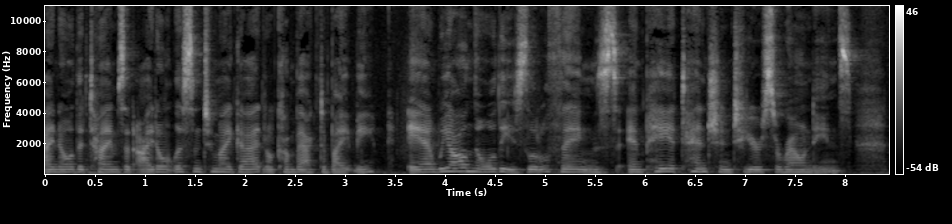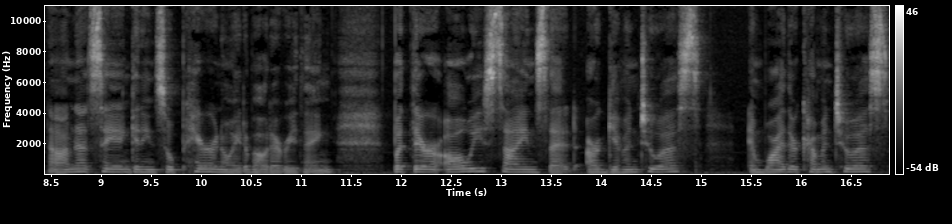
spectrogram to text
I know the times that I don't listen to my gut, it'll come back to bite me. And we all know these little things and pay attention to your surroundings. Now, I'm not saying getting so paranoid about everything, but there are always signs that are given to us and why they're coming to us.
